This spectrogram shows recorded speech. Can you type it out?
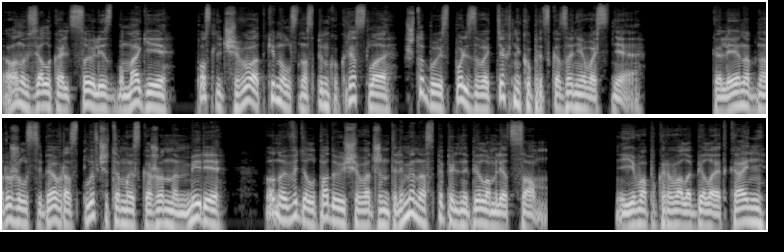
Он взял кольцо и лист бумаги, после чего откинулся на спинку кресла, чтобы использовать технику предсказания во сне. Клейн обнаружил себя в расплывчатом и искаженном мире, он увидел падающего джентльмена с пепельно-белым лицом. Его покрывала белая ткань,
